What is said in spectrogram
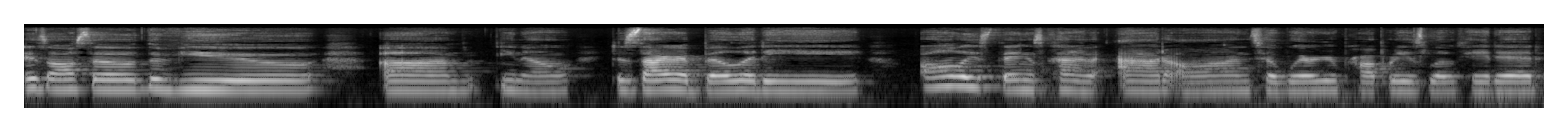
is also the view, um, you know, desirability, all these things kind of add on to where your property is located.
